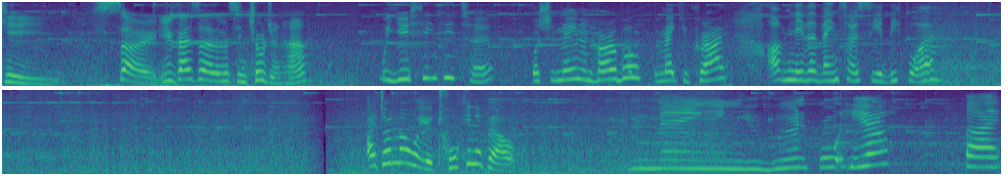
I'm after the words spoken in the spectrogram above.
Freaky. So, you guys are the missing children, huh? Were you sent here too? Was she mean and horrible and make you cry? I've never been so scared before. I don't know what you're talking about. You mean you weren't brought here by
